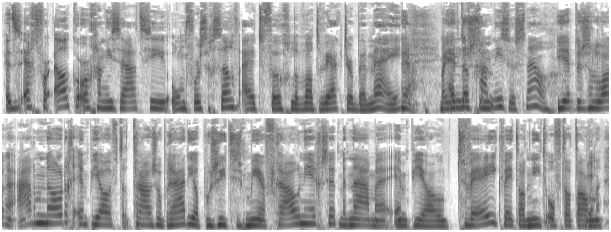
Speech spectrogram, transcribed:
Het is echt voor elke organisatie om voor zichzelf uit te vogelen wat werkt er bij mij. Ja, maar en dat dus gaat een, niet zo snel. Je hebt dus een lange adem nodig. NPO heeft trouwens op radioposities meer vrouwen neergezet, met name NPO 2. Ik weet dan niet of dat dan ja.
